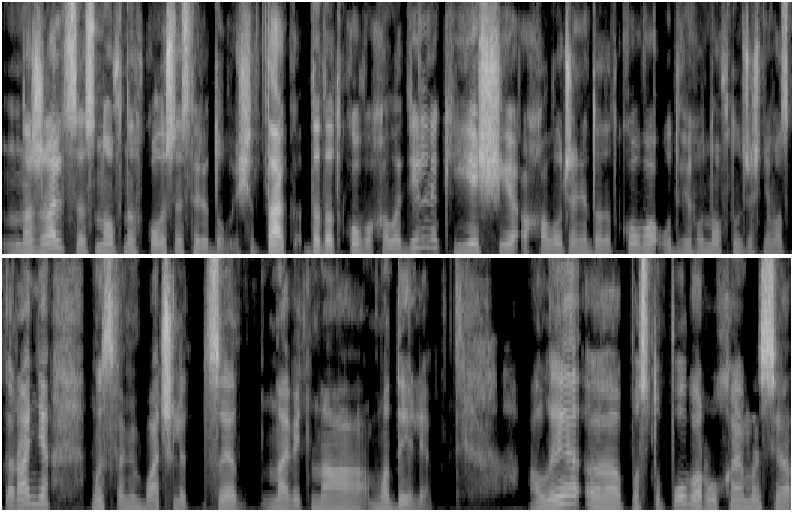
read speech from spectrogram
на жаль, це знов навколишнє середовище. Так, додатково холодильник, є ще охолодження додатково у двигунов внутрішнього згорання. Ми з вами бачили це навіть на моделі але е, поступово рухаємося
